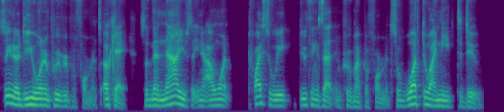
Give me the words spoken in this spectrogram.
So, you know, do you want to improve your performance? Okay. So then now you say, you know, I want twice a week, do things that improve my performance. So, what do I need to do?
